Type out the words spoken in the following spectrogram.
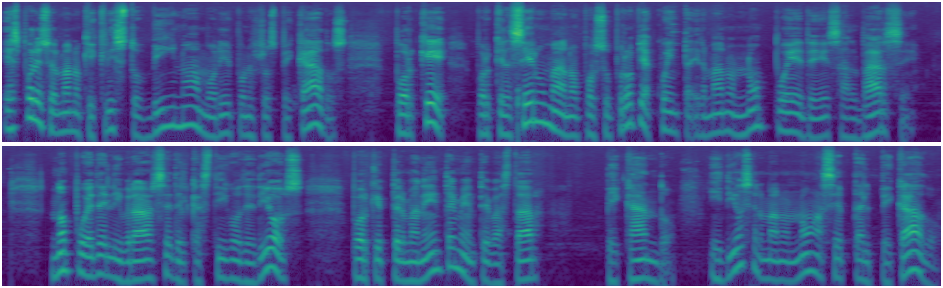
Es por eso, hermano, que Cristo vino a morir por nuestros pecados. ¿Por qué? Porque el ser humano, por su propia cuenta, hermano, no puede salvarse. No puede librarse del castigo de Dios, porque permanentemente va a estar pecando. Y Dios, hermano, no acepta el pecado.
